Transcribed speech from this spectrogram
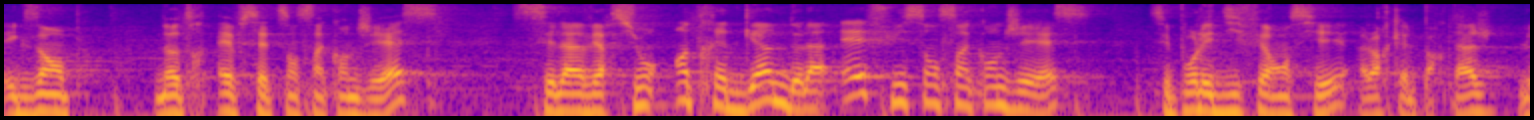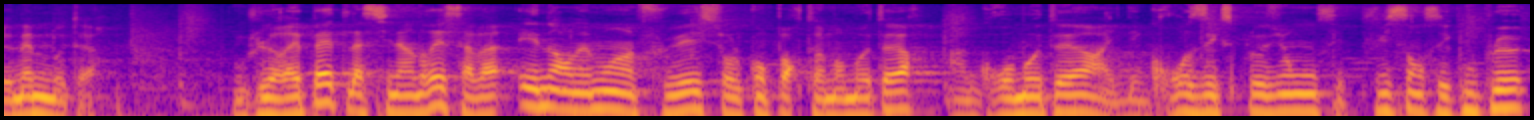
Exemple, notre F750 GS, c'est la version entrée de gamme de la F850 GS. C'est pour les différencier alors qu'elles partagent le même moteur. Donc je le répète, la cylindrée, ça va énormément influer sur le comportement moteur. Un gros moteur avec des grosses explosions, c'est puissant, c'est coupleux,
